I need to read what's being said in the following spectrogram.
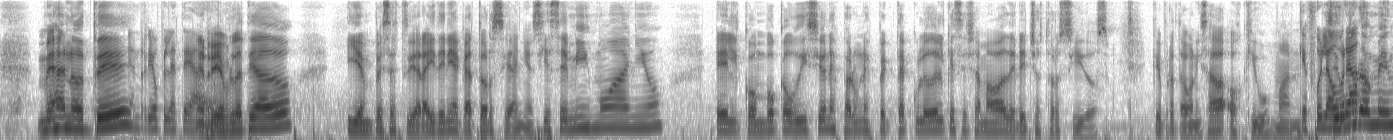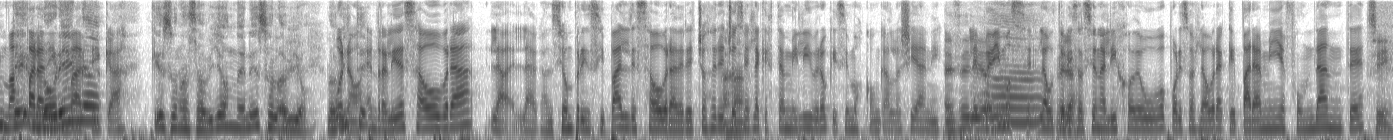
me anoté En Río Plateado. en Río Plateado y empecé a estudiar. Ahí tenía 14 años. Y ese mismo año él convoca audiciones para un espectáculo del que se llamaba Derechos Torcidos, que protagonizaba Oski Guzmán. Que fue la obra más paradigmática. Lorena, que es una sabionda en eso, la vio. ¿Lo Bueno, viste? en realidad esa obra, la, la canción principal de esa obra, Derechos, Derechos, Ajá. es la que está en mi libro que hicimos con Carlos Gianni. ¿En serio? Le pedimos Ah, eh, la autorización al hijo de Hugo, por eso es la obra que para mí es fundante Sí.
